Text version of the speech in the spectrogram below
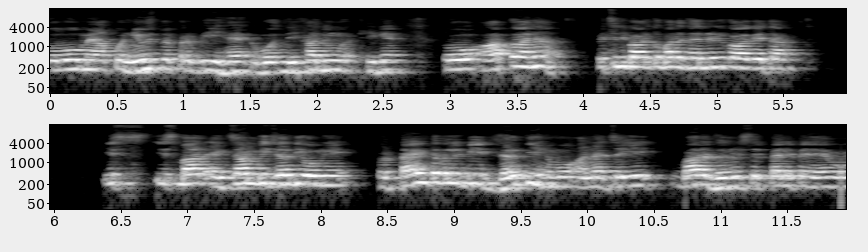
तो वो मैं आपको न्यूज़पेपर भी है वो दिखा दूँगा ठीक है? तो आपका है ना पिछली बार तो बारह जनवरी को आ गया था इस इस बार एग्ज़ाम भी जल्दी होंगे तो टाइम टेबल भी जल्दी है वो आना चाहिए बारह जनवरी से पहले पहले है वो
